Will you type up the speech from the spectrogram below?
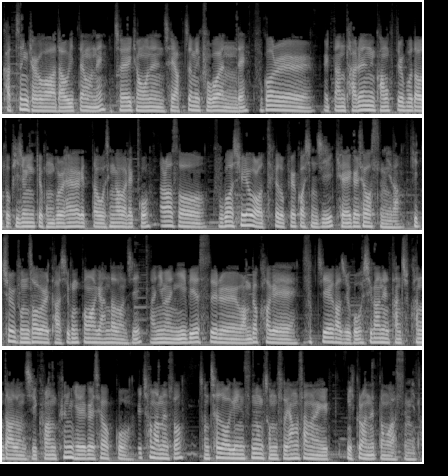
같은 결과가 나오기 때문에 저의 경우는 제 약점이 국어였는데 국어를 일단 다른 과목들보다도 비중 있게 공부를 해야겠다고 생각을 했고 따라서 국어 실력을 어떻게 높일 것인지 계획을 세웠습니다. 기출 분석을 다시 꼼꼼하게 한다든지 아니면 EBS를 완벽하게 숙지해가지고 시간을 단축한다든지 그런 큰 계획을 세웠고 실천하면서 전체적인 수능 점수 향상을 이- 이끌어냈던 것 같습니다.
